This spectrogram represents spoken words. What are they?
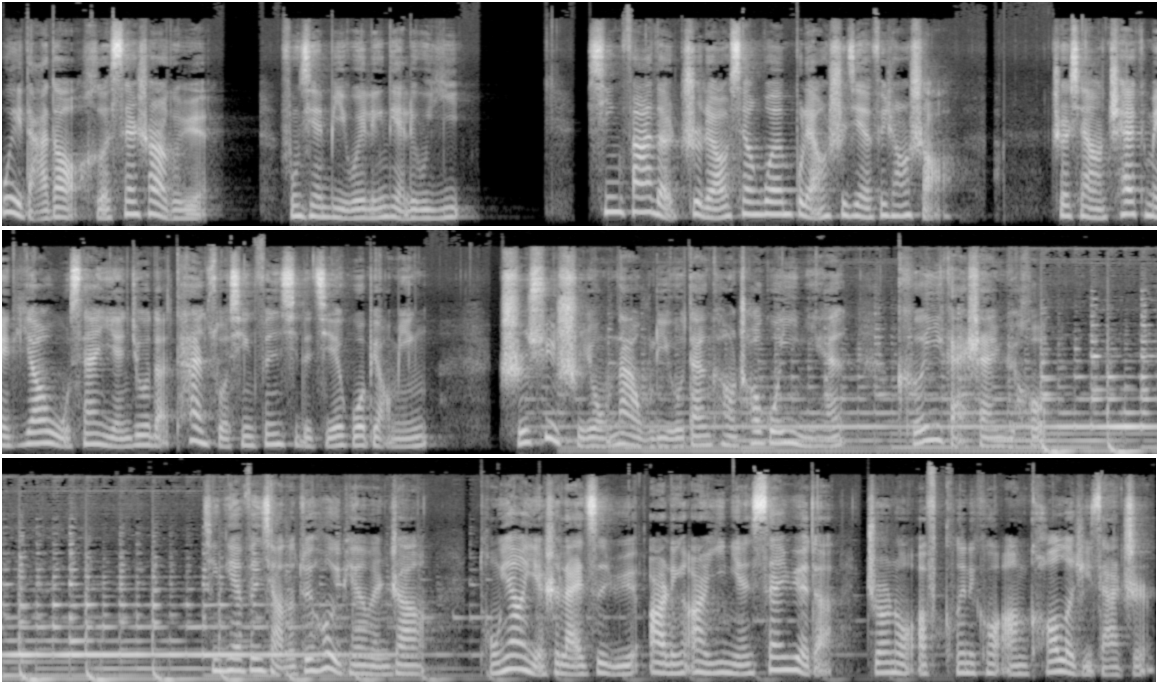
未达到和三十二个月，风险比为零点六一。新发的治疗相关不良事件非常少，这项 Checkmate 幺五三研究的探索性分析的结果表明，持续使用纳武利尤单抗超过一年可以改善预后。今天分享的最后一篇文章，同样也是来自于二零二一年三月的《Journal of Clinical Oncology》杂志。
